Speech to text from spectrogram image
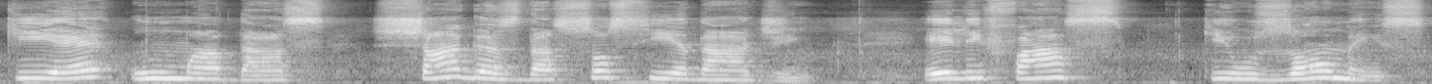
que é uma das chagas da sociedade. Ele faz que os homens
